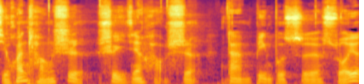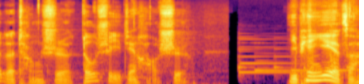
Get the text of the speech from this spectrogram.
喜欢尝试是一件好事，但并不是所有的尝试都是一件好事。一片叶子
